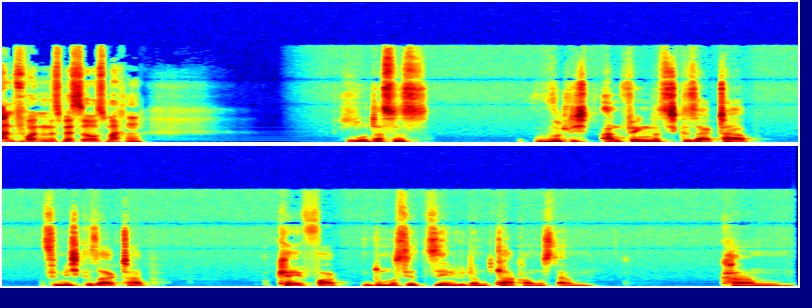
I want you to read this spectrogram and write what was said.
anfreunden und das Beste daraus machen? So, dass es wirklich anfing, dass ich gesagt habe, für mich gesagt habe, okay, fuck, du musst jetzt sehen, wie du damit klarkommst, ähm, kam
